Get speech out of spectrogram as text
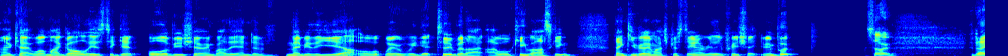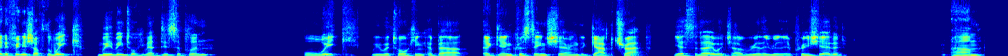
Okay. Well, my goal is to get all of you sharing by the end of maybe the year or wherever we get to, but I, I will keep asking. Thank you very much, Christine. I really appreciate your input. So, today to finish off the week, we've been talking about discipline all week. We were talking about, again, Christine sharing the gap trap yesterday, which I really, really appreciated. Um,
